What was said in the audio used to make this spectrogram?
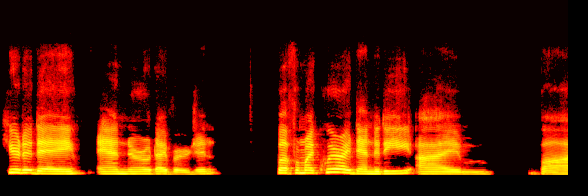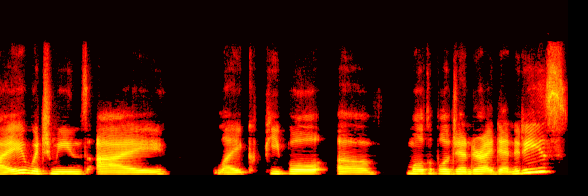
here today, and neurodivergent. But for my queer identity, I'm bi, which means I like people of multiple gender identities.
